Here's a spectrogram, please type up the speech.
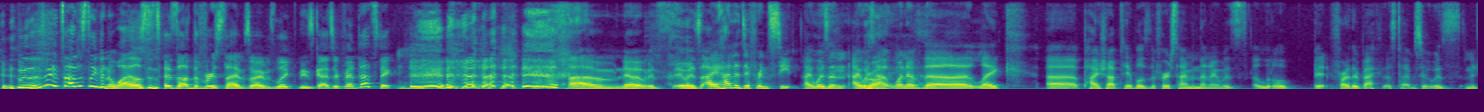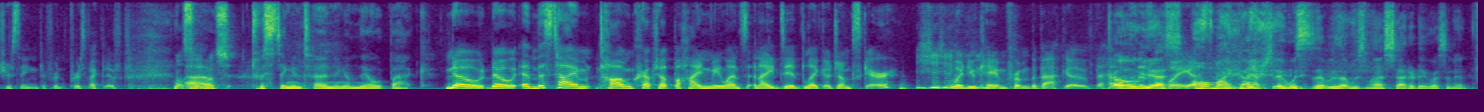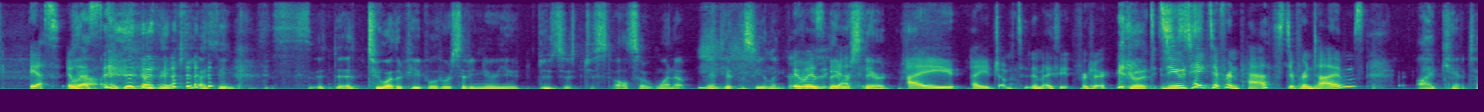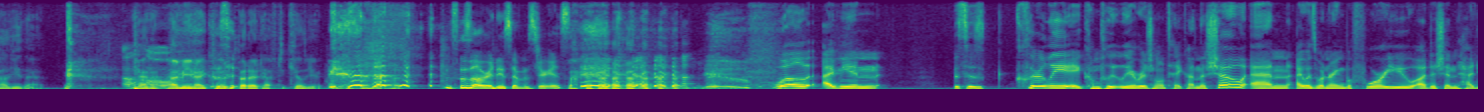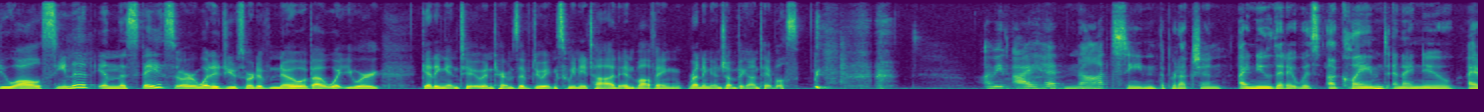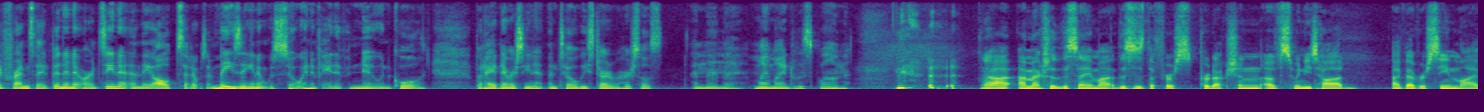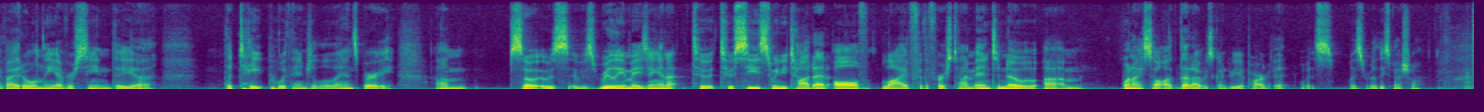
it's honestly been a while since I saw it the first time, so I was like, these guys are fantastic. um, no, it was it was. I had a different seat. I wasn't. I was Right, at one of the like uh, pie shop tables the first time, and then I was a little bit farther back this time. So it was an interesting, different perspective. Not so Uh, much twisting and turning on the old back. No, no. And this time, Thom crept up behind me once, and I did like a jump scare when you came from the back of the house. Oh yes. point, yes. Oh my gosh. It was that, was that was last Saturday, wasn't it? Yes, it yeah. was. Yeah, I think I think I think th- uh, two other people who were sitting near you just just, just also went up and hit the ceiling. They It were- was. they were scared. I I jumped in my seat for sure. Good. Do you take different paths, different times? I can't tell you that. Can I? I mean, I could, but I'd have to kill you. this is already so mysterious. well, I mean, this is clearly a completely original take on the show, and I was wondering before you auditioned, had you all seen it in the space, or what did you sort of know about what you were getting into in terms of doing Sweeney Todd involving running and jumping on tables? I mean, I had not seen the production. I knew that it was acclaimed, and I knew I had friends that had been in it or had seen it, and they all said it was amazing and it was so innovative and new and cool. But I had never seen it until we started rehearsals, and then I, my mind was blown. Uh, I'm actually the same. Uh, this is the first production of Sweeney Todd I've ever seen live. I had only ever seen the uh, the tape with Angela Lansbury. Um, so it was it was really amazing, and uh, to to see Sweeney Todd at all live for the first time, and to know um, when I saw it that I was going to be a part of it was was really special.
